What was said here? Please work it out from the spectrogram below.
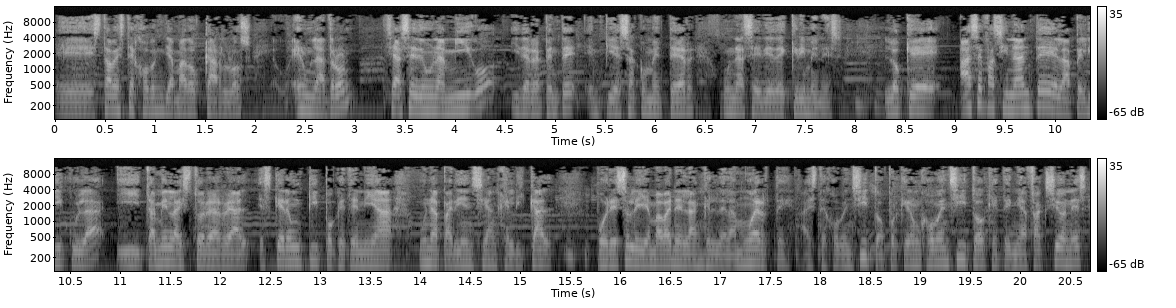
eh, estaba este joven llamado Carlos, era un ladrón, se hace de un amigo y de repente empieza a cometer una serie de crímenes. Lo que hace fascinante la película y también la historia real es que era un tipo que tenía una apariencia angelical. Por eso le llamaban el ángel de la muerte a este jovencito, porque era un jovencito que tenía facciones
